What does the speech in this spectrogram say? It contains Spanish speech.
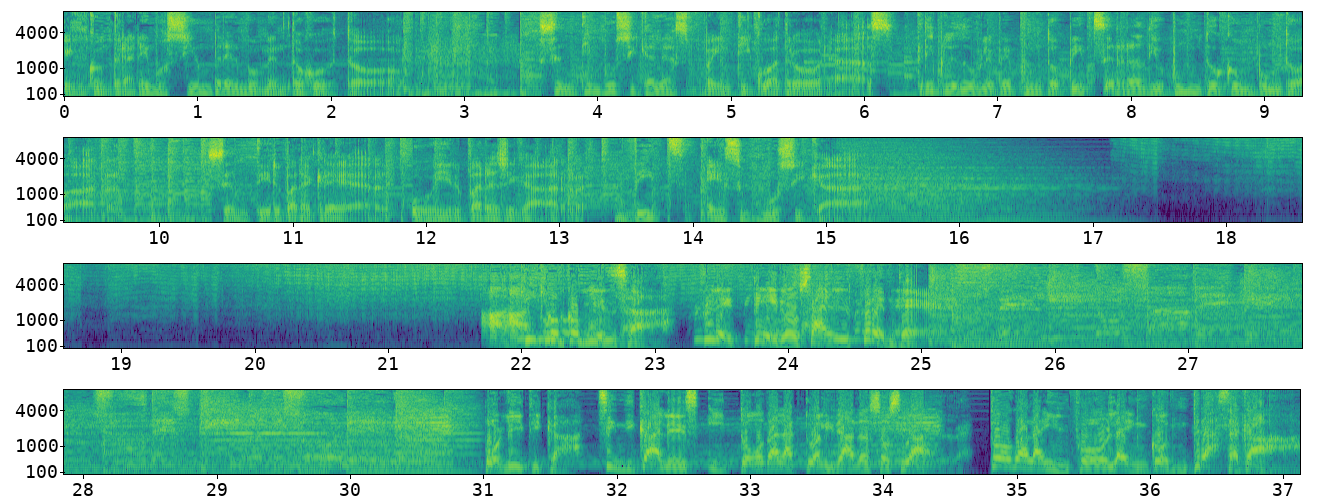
encontraremos siempre el momento justo. Sentí música las 24 horas. www.bitsradio.com.ar Sentir para creer, oír para llegar. Bits es música. Aquí comienza Fleteros al Frente. Política, sindicales y toda la actualidad social. Toda la info la encontrás acá.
